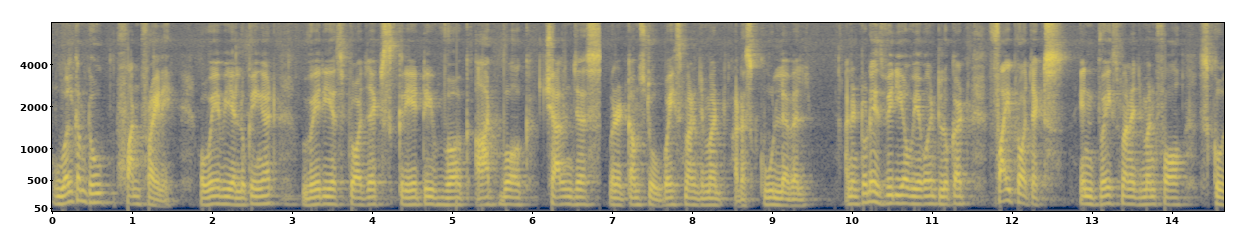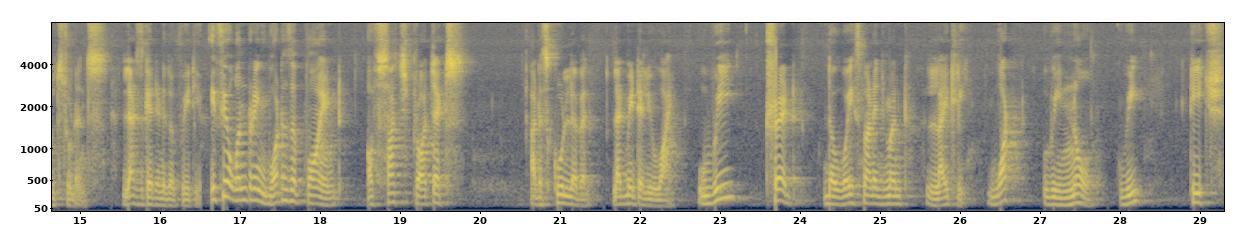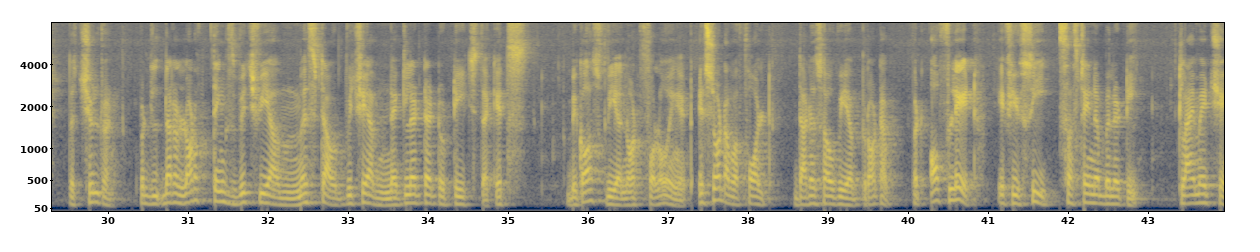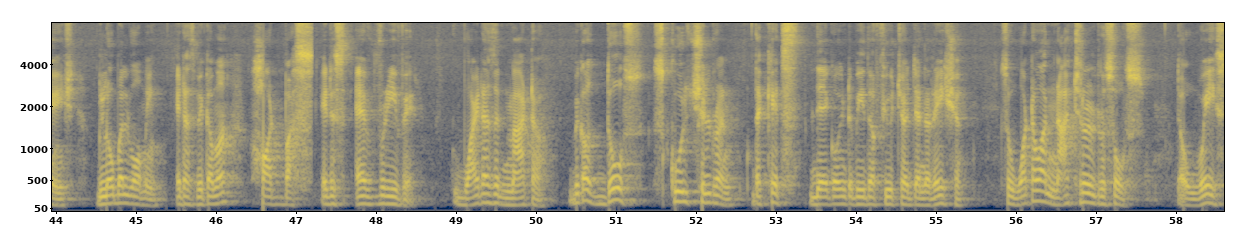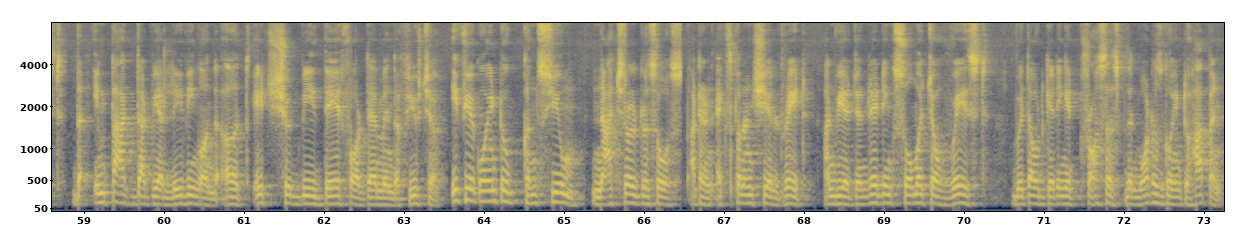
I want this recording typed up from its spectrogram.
Welcome to Fun Friday, where we are looking at various projects, creative work, artwork, challenges when it comes to waste management at a school level. And in today's video, we are going to look at five projects in waste management for school students. Let's get into the video. If you're wondering what is the point of such projects at a school level, let me tell you why. We tread the waste management lightly. What we know, we teach the children. But there are a lot of things which we have missed out, which we have neglected to teach the kids because we are not following it. It's not our fault. That is how we are brought up. But of late, if you see sustainability, climate change, global warming, it has become a hot bus. It is everywhere. Why does it matter? Because those school children, the kids, they're going to be the future generation. So, whatever natural resource, the waste, the impact that we are leaving on the earth, it should be there for them in the future. If you're going to consume natural resource at an exponential rate and we are generating so much of waste without getting it processed, then what is going to happen?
